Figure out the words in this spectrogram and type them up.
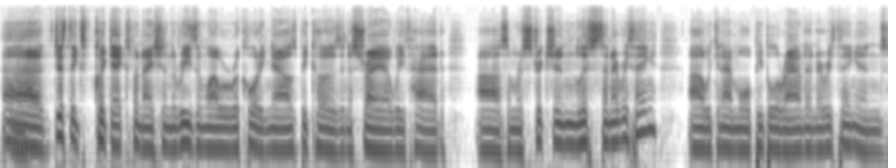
Uh, just a ex- quick explanation. The reason why we're recording now is because in Australia we've had uh, some restriction lifts and everything. Uh, we can have more people around and everything, and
